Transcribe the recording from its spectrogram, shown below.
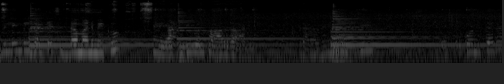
బిల్లింగ్లు కట్టేసి ఇద్దామని మీకు. ఆంటీ వాళ్ళు కారు రాని ఎక్కడ కొండుతారు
